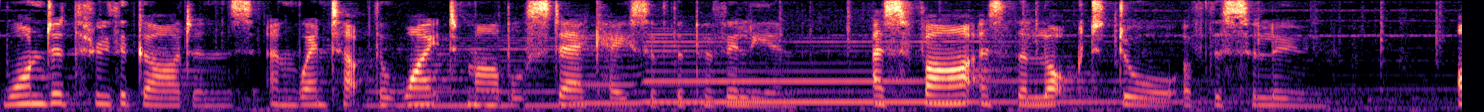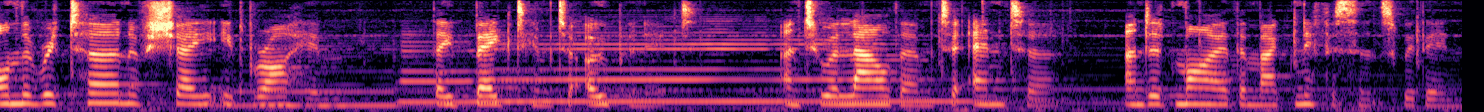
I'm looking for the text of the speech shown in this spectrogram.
wandered through the gardens and went up the white marble staircase of the pavilion as far as the locked door of the saloon. On the return of Shaykh Ibrahim, they begged him to open it and to allow them to enter and admire the magnificence within.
